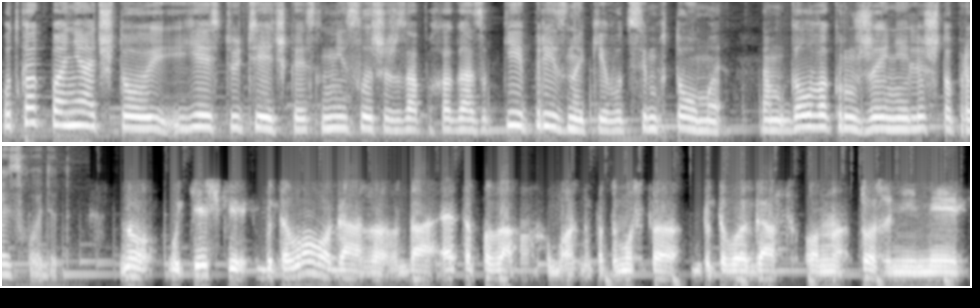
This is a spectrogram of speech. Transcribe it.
Вот как понять, что есть утечка, если не слышишь запаха газа? Какие признаки, вот симптомы? Там головокружение или что происходит? Ну, утечки бытового газа, да, это по запаху можно, потому что бытовой газ, он тоже не имеет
